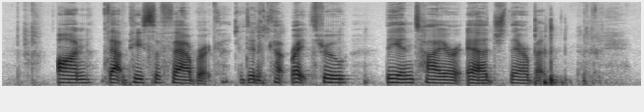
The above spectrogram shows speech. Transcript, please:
on that piece of fabric. It didn't cut right through the entire edge there, but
